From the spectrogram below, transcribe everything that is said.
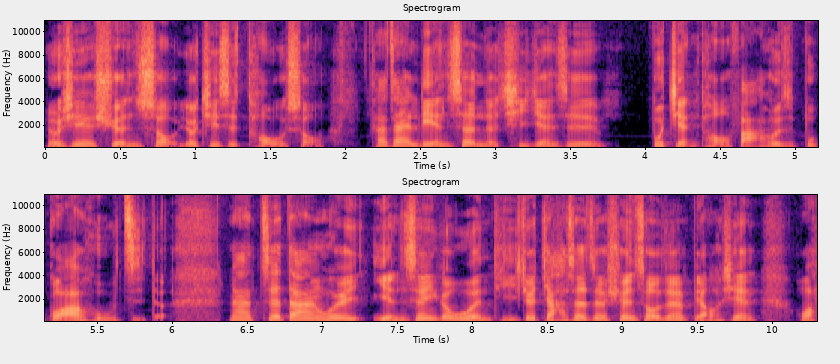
有些选手，尤其是投手，他在连胜的期间是。不剪头发或是不刮胡子的，那这当然会衍生一个问题。就假设这个选手真的表现哇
